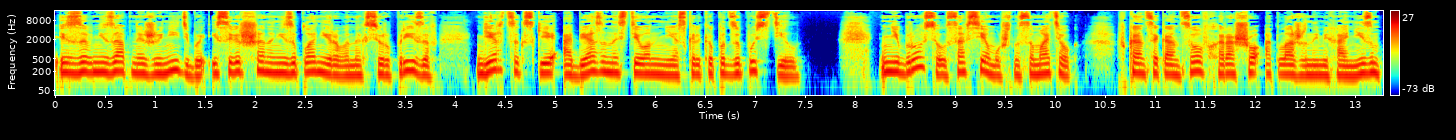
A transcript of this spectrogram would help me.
Из-за внезапной женитьбы и совершенно незапланированных сюрпризов герцогские обязанности он несколько подзапустил. Не бросил совсем уж на самотек. В конце концов, хорошо отлаженный механизм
